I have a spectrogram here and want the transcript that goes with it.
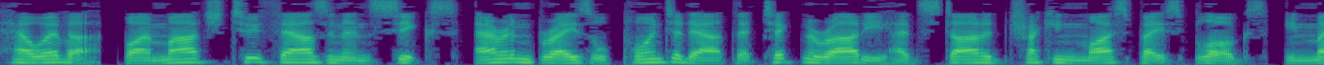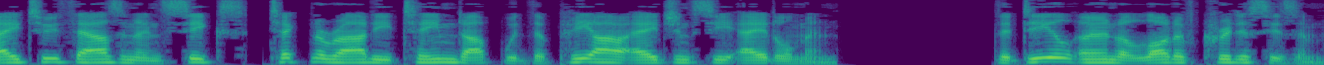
However, by March 2006, Aaron Brazell pointed out that Technorati had started tracking MySpace blogs. In May 2006, Technorati teamed up with the PR agency Edelman. The deal earned a lot of criticism,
